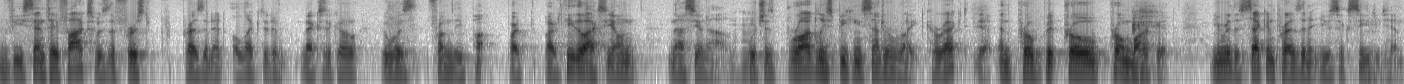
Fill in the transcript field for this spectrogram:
Vicente Fox was the first president elected of Mexico who was from the Partido Acción Nacional, which is broadly speaking center right, correct? Yeah. And pro, pro, pro market. You were the second president, you succeeded him.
